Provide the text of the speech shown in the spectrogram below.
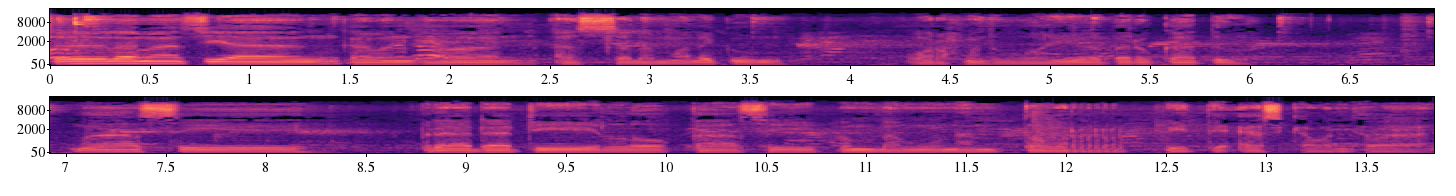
Selamat siang kawan-kawan. Assalamualaikum warahmatullahi wabarakatuh. Masih berada di lokasi pembangunan tower BTS kawan-kawan.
